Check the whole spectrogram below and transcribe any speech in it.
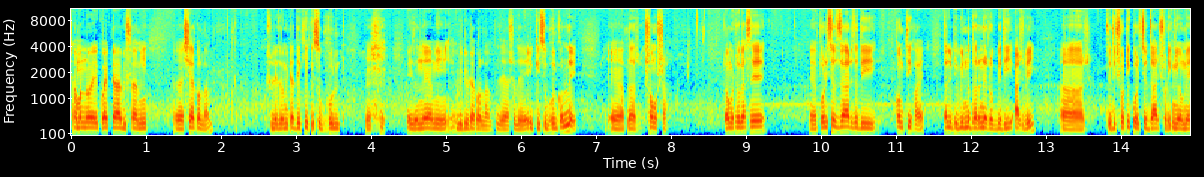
সামান্য এই কয়েকটা বিষয় আমি শেয়ার করলাম। আসলে জমিটা দেখে কিছু ভুল, এই জন্য আমি ভিডিওটা করলাম, যে আসলে এই কিছু ভুল করলে আপনার সমস্যা। টমেটো গাছে পরিচর্যার যদি কমতি হয়, তাহলে বিভিন্ন ধরনের রোগ ব্যাধি আসবেই। আর যদি সঠিক পরিচর্যার সঠিক নিয়মে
